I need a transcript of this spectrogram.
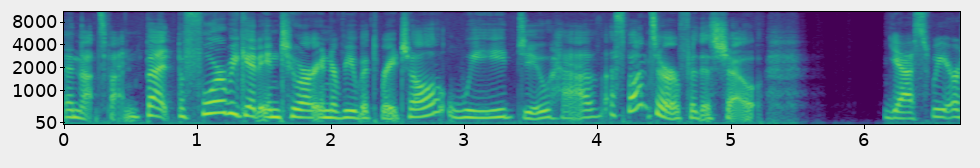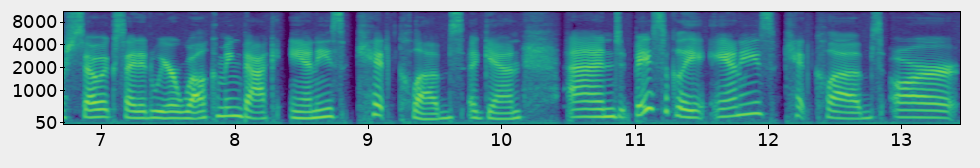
and that's fun. But before we get into our interview with Rachel, we do have a sponsor for this show. Yes, we are so excited. We are welcoming back Annie's Kit Clubs again. And basically, Annie's Kit Clubs are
